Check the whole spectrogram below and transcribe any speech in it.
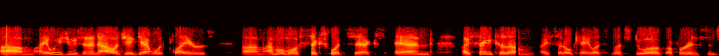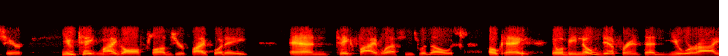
Um, I always use an analogy again with players. Um, I'm almost six foot six, and I say to them, I said, okay, let's let's do a, a for instance here. You take my golf clubs, you're five foot eight, and take five lessons with those. Okay, it would be no different than you or I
